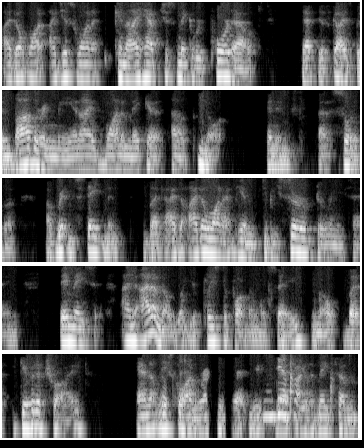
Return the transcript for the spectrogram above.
I don't want. I just want to. Can I have just make a report out that this guy's been bothering me, and I want to make a, a you know, an a sort of a, a written statement, but I, I don't want him to be served or anything. They may, and I don't know what your police department will say, you know, but give it a try, and at least go on record that you, that pro- you have made some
